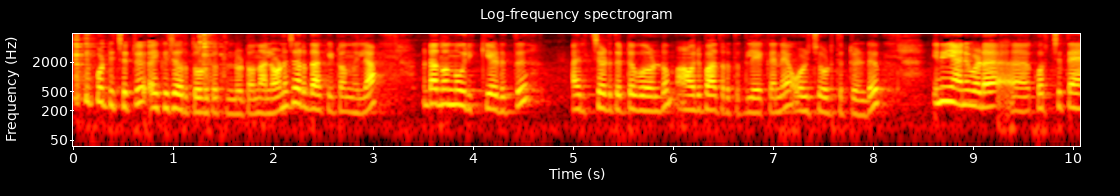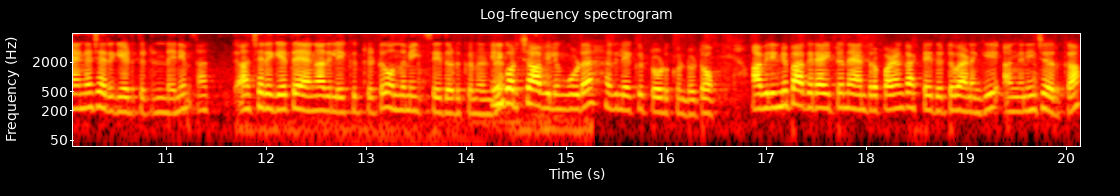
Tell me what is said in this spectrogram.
കുത്തി പൊട്ടിച്ചിട്ട് അതിലേക്ക് ചേർത്ത് കൊടുത്തിട്ടുണ്ട് കേട്ടോ. നല്ലോണം ചെറുതാക്കിയിട്ടൊന്നുമില്ല. എന്നിട്ട് അതൊന്ന് ഉരുക്കിയെടുത്ത് അരിച്ചെടുത്തിട്ട് വീണ്ടും ആ ഒരു പാത്രത്തിലേക്ക് തന്നെ ഒഴിച്ചു കൊടുത്തിട്ടുണ്ട്. ഇനി ഞാനിവിടെ കുറച്ച് തേങ്ങ ചിരകി എടുത്തിട്ടുണ്ട്. ഇനി ആ- ആ ചിരകിയ തേങ്ങ അതിലേക്ക് ഇട്ടിട്ട് ഒന്ന് മിക്സ് ചെയ്തെടുക്കുന്നുണ്ട്. ഇനി കുറച്ച് അവിലും കൂടെ അതിലേക്ക് ഇട്ട് കൊടുക്കുന്നുണ്ട് കേട്ടോ. അവിലിന് പകരമായിട്ട് നേന്ത്രപ്പഴം കട്ട് ചെയ്തിട്ട് വേണമെങ്കിൽ അങ്ങനെയും ചേർക്കാം.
